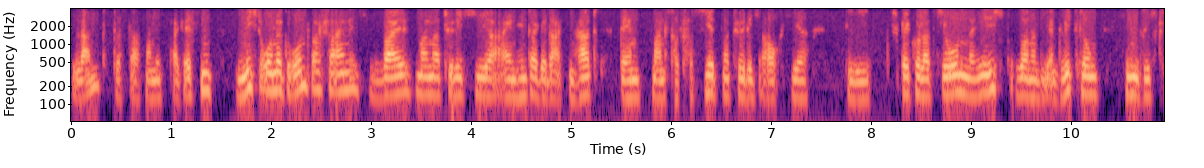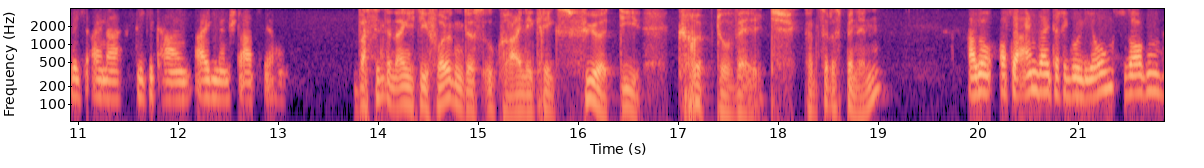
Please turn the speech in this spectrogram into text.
Land, das darf man nicht vergessen. Nicht ohne Grund wahrscheinlich, weil man natürlich hier einen Hintergedanken hat, denn man forciert natürlich auch hier die Spekulation nicht, sondern die Entwicklung hinsichtlich einer digitalen eigenen Staatswährung. Was sind denn eigentlich die Folgen des Ukraine-Kriegs für die Kryptowelt? Kannst du das benennen? Also auf der einen Seite Regulierungssorgen,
